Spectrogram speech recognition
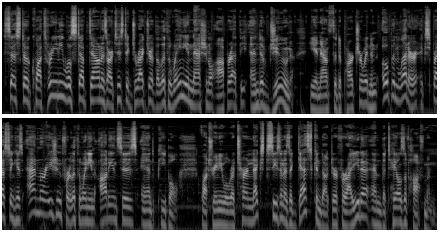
Sesto Quattrini will step down as artistic director of the Lithuanian National Opera at the end of June. He announced the departure with an open letter expressing his admiration for Lithuanian audiences and people. Quattrini will return next season as a guest conductor for Aida and the Tales of Hoffman.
